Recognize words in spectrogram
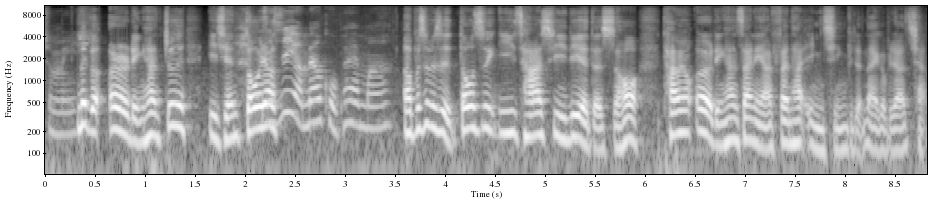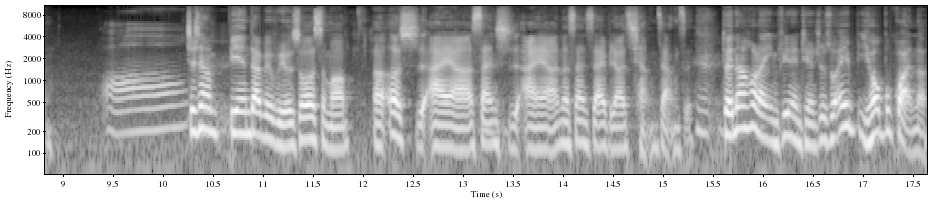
什么意思？那个二零和就是以前都要，是有没有酷配吗？啊，不是不是，都是一叉系列的时候，他用二零和三零来分，它引擎比较哪个比较强？哦，就像 B N W，比如说什么呃二十 i 啊，三十 i 啊，那三十 i 比较强这样子。对，那后来 Infinity 就说，哎，以后不管了，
